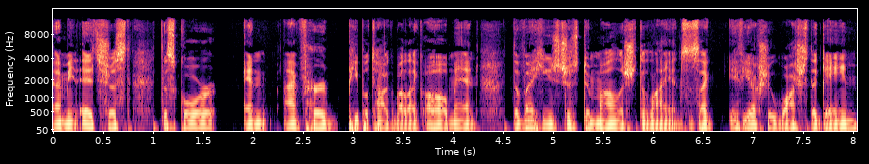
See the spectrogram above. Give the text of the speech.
I mean, it's just the score, and I've heard people talk about, like, oh man, the Vikings just demolished the Lions. It's like, if you actually watch the game,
